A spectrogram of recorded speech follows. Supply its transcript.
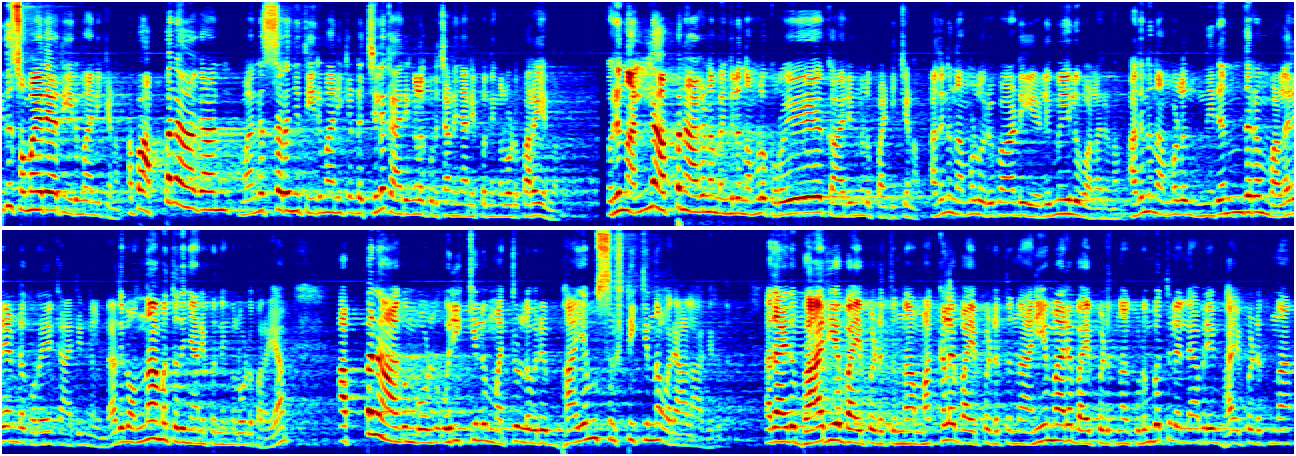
ഇത് സ്വമേധയാ തീരുമാനിക്കണം. അപ്പോൾ അപ്പനാകാൻ മനസ്സറിഞ്ഞ് തീരുമാനിക്കേണ്ട ചില കാര്യങ്ങളെക്കുറിച്ചാണ് ഞാനിപ്പോൾ നിങ്ങളോട് പറയുന്നത്. ഒരു നല്ല അപ്പനാകണമെങ്കിൽ നമ്മൾ കുറേ കാര്യങ്ങൾ പഠിക്കണം. അതിന് നമ്മൾ ഒരുപാട് എളിമയിൽ വളരണം. അതിന് നമ്മൾ നിരന്തരം വളരേണ്ട കുറേ കാര്യങ്ങളുണ്ട്. അതിൽ ഒന്നാമത്തത് ഞാനിപ്പോൾ നിങ്ങളോട് പറയാം. അപ്പനാകുമ്പോൾ ഒരിക്കലും മറ്റുള്ളവർ ഭയം സൃഷ്ടിക്കുന്ന ഒരാളാകരുത്. അതായത് ഭാര്യയെ ഭയപ്പെടുത്തുന്ന മക്കളെ ഭയപ്പെടുത്തുന്ന അനിയന്മാരെ ഭയപ്പെടുത്തുന്ന കുടുംബത്തിലെല്ലാവരെയും ഭയപ്പെടുത്തുന്ന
